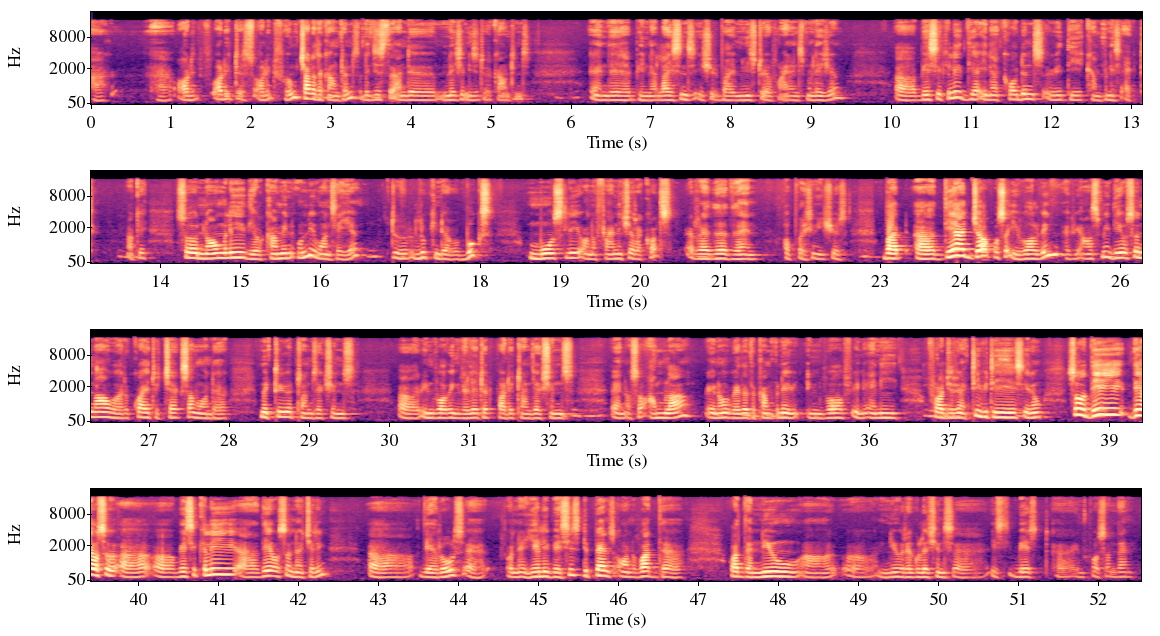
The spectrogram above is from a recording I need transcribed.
uh, uh, audit, auditors, audit firm, chartered accountants, registered under Malaysian Institute of Accountants, and they have been a license issued by Ministry of Finance Malaysia. Uh, basically, they are in accordance with the Companies Act. Mm-hmm. Okay, so normally they will come in only once a year to look into our books, mostly on a financial records rather than operation issues. Mm-hmm. But uh, their job also evolving. If you ask me, they also now are required to check some on the material transactions uh, involving related party transactions mm -hmm. and also AMLA, you know, whether the company involved in any fraudulent activities, you know. So they, they also, uh, uh, basically, uh, they also nurturing uh, their roles uh, on a yearly basis, depends on what the, what the new, new regulations is based, imposed on them.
